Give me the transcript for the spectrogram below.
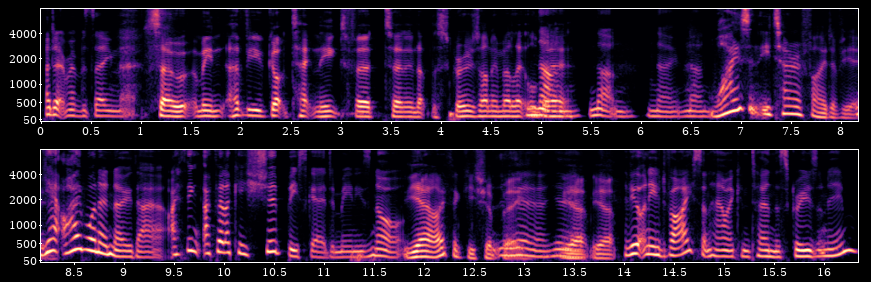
I don't remember saying that. So, I mean, have you got techniques for turning up the screws on him a little bit? None, none, no, none. Why isn't he terrified of you? Yeah, I want to know that. I think I feel like he should be scared of me, and he's not. Yeah, I think he should be. Yeah, yeah, yeah, yeah. Have you got any advice on how I can turn the screws on him?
